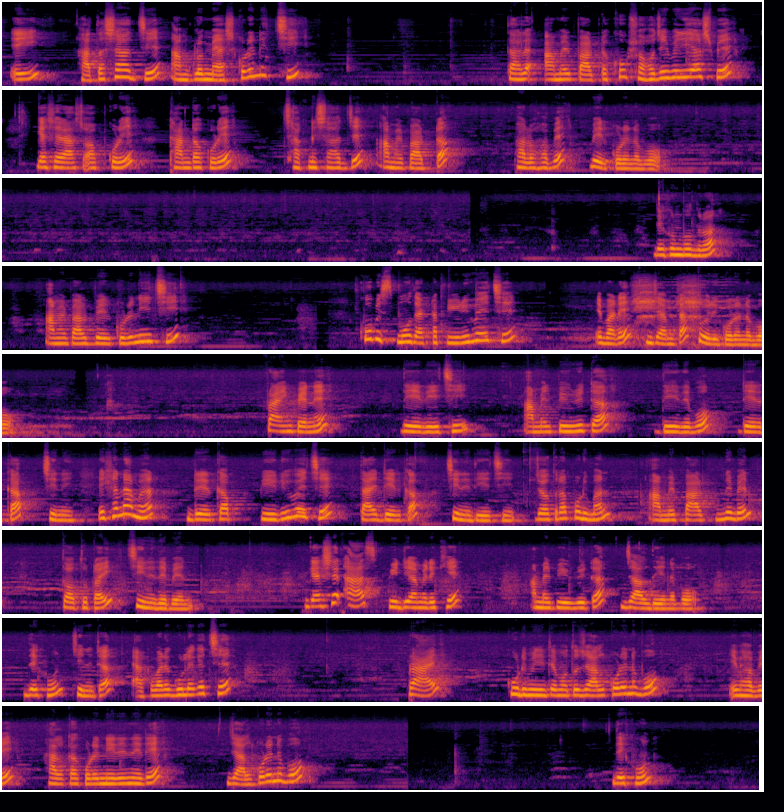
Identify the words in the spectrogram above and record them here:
এই হাতার সাহায্যে আমগুলো ম্যাশ করে নিচ্ছি। তাহলে আমের পাল্পটা খুব সহজেই বেরিয়ে আসবে। গ্যাসের আঁচ অফ করে, ঠান্ডা করে ছাঁকনির সাহায্যে আমের পাল্পটা ভালোভাবে বের করে নেব। দেখুন বন্ধুরা আমের পাল্প বের করে নিয়েছি। খুব স্মুথ একটা পিউরি হয়েছে। এবারে জ্যামটা তৈরি করে নেব। ফ্রাইং প্যানে দিয়ে দিয়েছি। আমের পিউরিটা দিয়ে দেব দেড় কাপ চিনি। এখানে আমার দেড় কাপ পিউরি হয়েছে, তাই দেড় কাপ চিনি দিয়েছি। যতটা পরিমাণ আমের পাল্প নেবেন, ততটাই চিনি দেবেন। গ্যাসের আঁচ মিডিয়ামে রেখে আমের পিউরিটা জাল দিয়ে নেব। দেখুন, চিনিটা একেবারে গুলে গেছে। প্রায় কুড়ি মিনিটের মতো জাল করে নেব। এভাবে হালকা করে নেড়ে নেড়ে জাল করে নেব। দেখুন,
